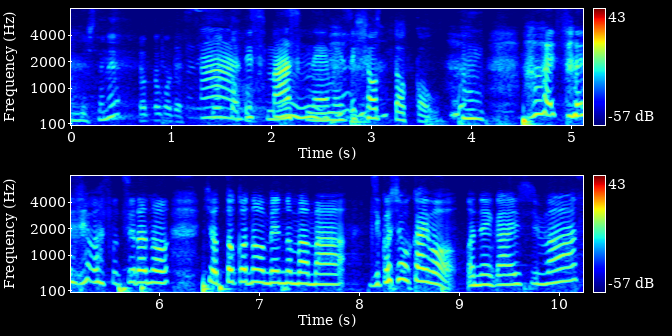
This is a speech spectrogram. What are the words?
んでしたねひょっとこです Ah, this mask name is Hyotoko. はいそれではそちらのひょっとこの面のまま自己紹介をお願いします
